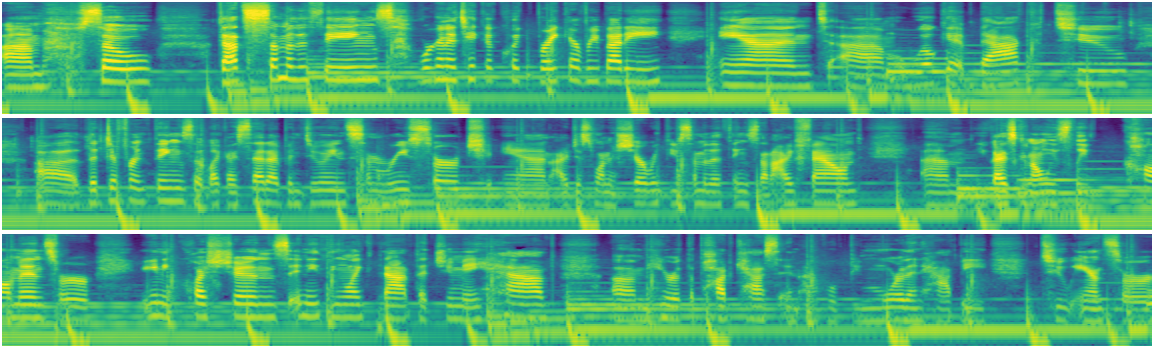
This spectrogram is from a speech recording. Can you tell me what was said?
Um, so that's some of the things. We're going to take a quick break, everybody, and um, we'll get back to uh, the different things that, like I said, I've been doing some research and I just want to share with you some of the things that I found. Um, you guys can always leave comments or any questions, anything like that that you may have um, here at the podcast, and I will be more than happy to answer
